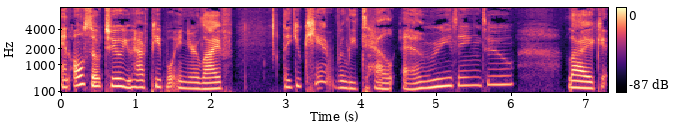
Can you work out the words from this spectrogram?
And also, too, you have people in your life that you can't really tell everything to. Like,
